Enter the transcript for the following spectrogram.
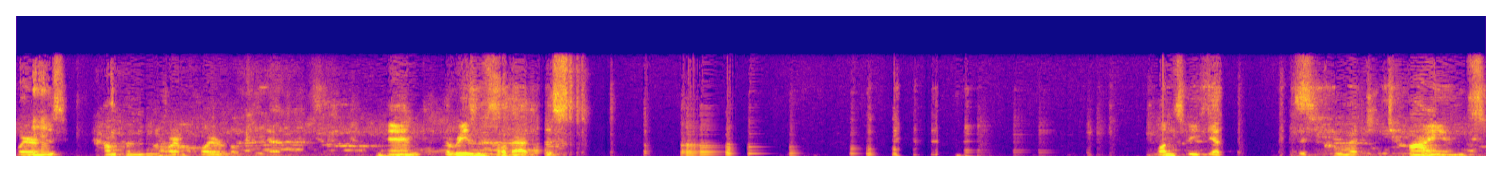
where is Mhm. company or employer located. And the reason for that is once we get the commit times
